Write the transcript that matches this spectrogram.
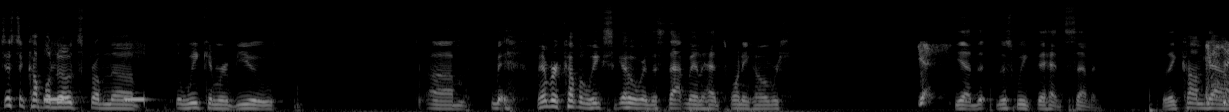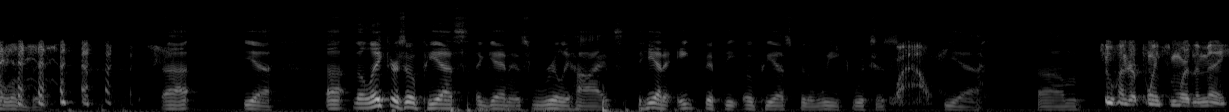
just a couple notes from the the week in review. Um, remember a couple of weeks ago where the Statman had 20 homers? Yes. Yeah, th- this week they had seven, so they calmed down a little bit. Uh, yeah. Uh, the Lakers OPS again is really high. It's he had an 850 OPS for the week, which is wow. Yeah. Um, 200 points more than me.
